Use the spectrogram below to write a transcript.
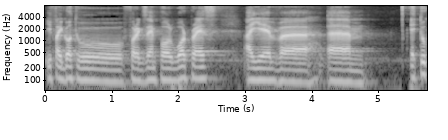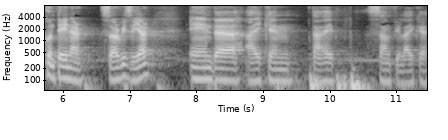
if I go to, for example, WordPress, I have uh, um, a two container service here and uh, I can type something like uh,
